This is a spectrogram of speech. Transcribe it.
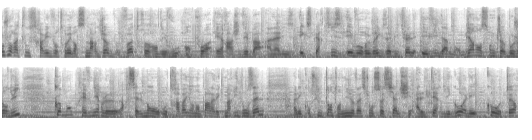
Bonjour à tous, ravi de vous retrouver dans Smart Job, votre rendez-vous emploi, RH, débat, analyse, expertise et vos rubriques habituelles évidemment. Bien dans son job aujourd'hui, comment prévenir le harcèlement au, travail? On en parle avec Marie Donzel, elle est consultante en innovation sociale chez Alternego, elle est co-auteure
